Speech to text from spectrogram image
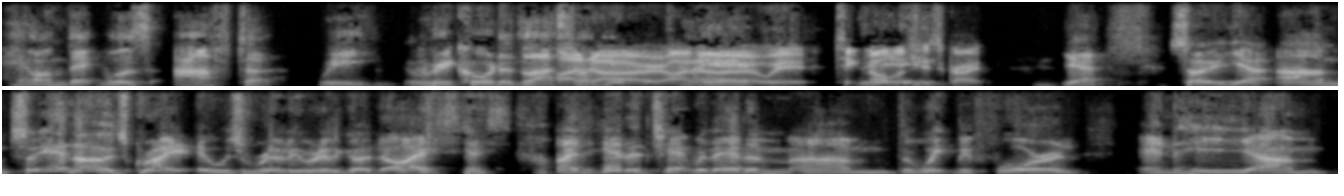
hang on, that was after we recorded last I know, Yeah, I know. yeah. We, technology is great. Yeah. So yeah. Um, so yeah, no, it's great. It was really, really good. I I'd had a chat with Adam um the week before and and he um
